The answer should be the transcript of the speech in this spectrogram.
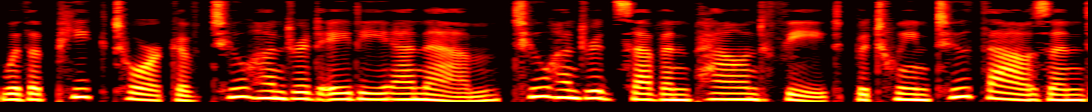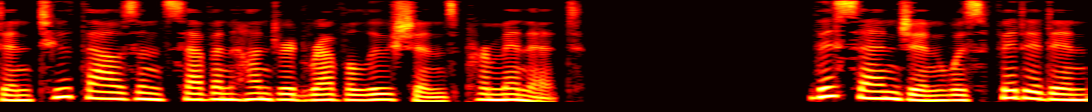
with a peak torque of 280 Nm, 207 pound-feet between 2000 and 2700 revolutions per minute. This engine was fitted in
